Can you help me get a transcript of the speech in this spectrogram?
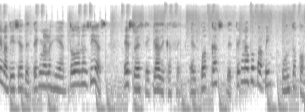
y noticias de tecnología todos los días. Esto es Teclado y Café, el podcast de tecnopopapi.com.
